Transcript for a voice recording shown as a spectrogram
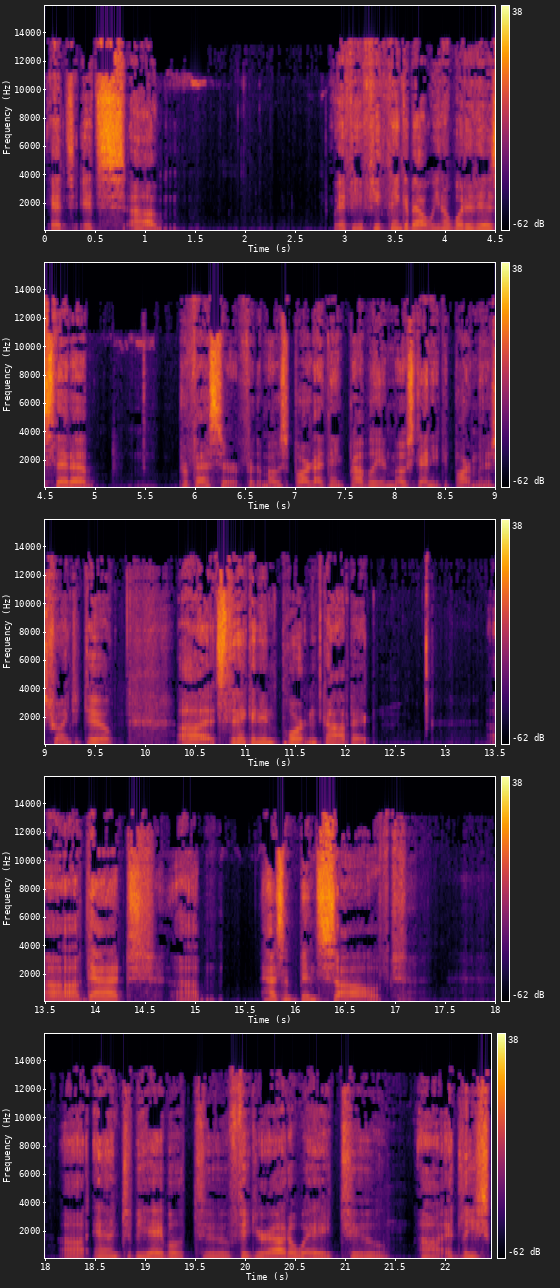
it's it's um, if if you think about you know what it is that a professor, for the most part, I think probably in most any department is trying to do, uh, it's to take an important topic uh, that um, hasn't been solved. Uh, and to be able to figure out a way to uh, at least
